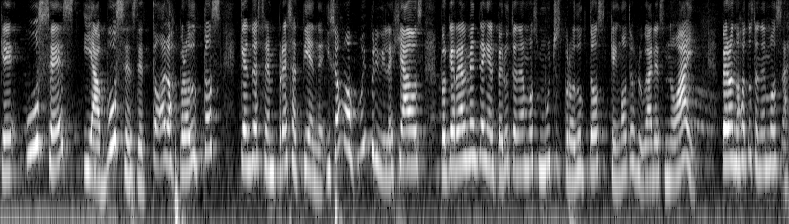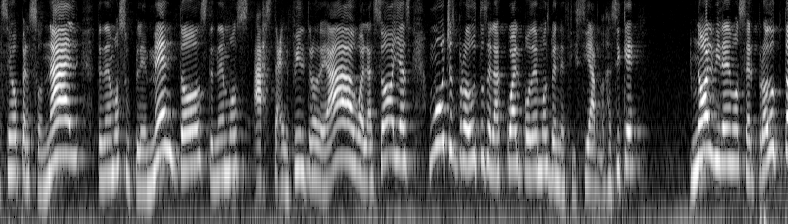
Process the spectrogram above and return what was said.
que uses y abuses de todos los productos que nuestra empresa tiene. Y somos muy privilegiados porque realmente en el Perú tenemos muchos productos que en otros lugares no hay. Pero nosotros tenemos aseo personal, tenemos suplementos, tenemos hasta el filtro de agua, las ollas, muchos productos de los cuales podemos beneficiarnos. Así que no olvidemos ser producto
